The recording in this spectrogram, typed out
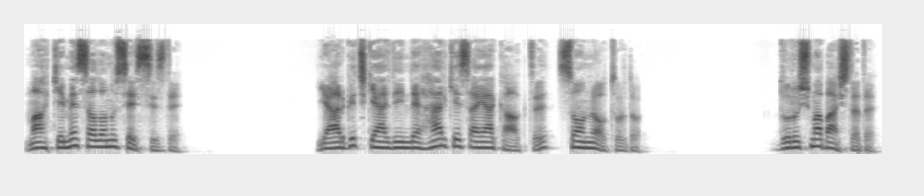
Mahkeme salonu sessizdi. Yargıç geldiğinde herkes ayağa kalktı, sonra oturdu. Duruşma başladı.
